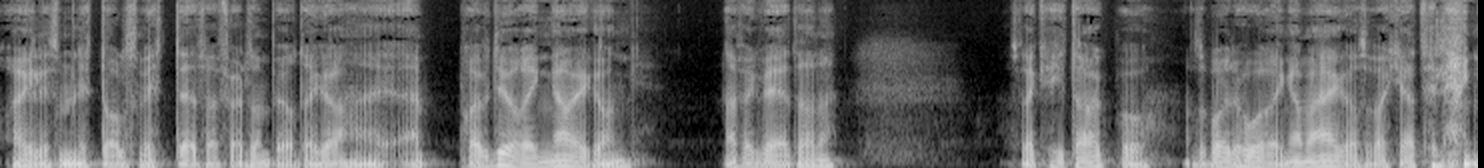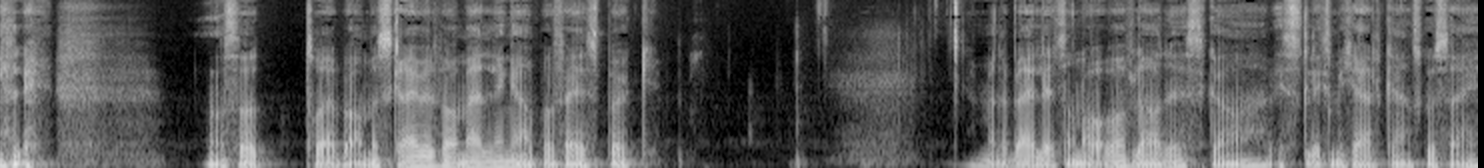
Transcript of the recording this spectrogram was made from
Og jeg er liksom litt dårlig samvittighet, for jeg føler som burde jeg ha Jeg prøvde jo å ringe henne en gang når jeg fikk vite det. Så fikk jeg ikke tak på henne. Og så prøvde hun å ringe meg, og så var ikke jeg tilgjengelig. Og så tror jeg bare vi skrev et par meldinger på Facebook. Men det ble litt sånn overfladisk, og jeg visste liksom ikke helt hva jeg skulle si.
